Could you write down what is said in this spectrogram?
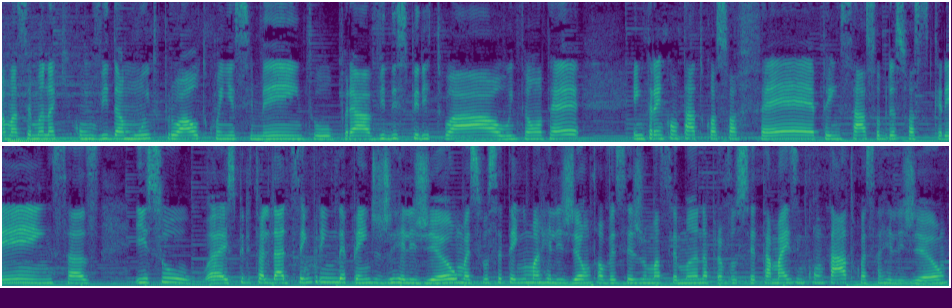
É uma semana que convida muito para o autoconhecimento, para a vida espiritual, então até entrar em contato com a sua fé, pensar sobre as suas crenças. Isso, a espiritualidade sempre independe de religião, mas se você tem uma religião, talvez seja uma semana para você estar tá mais em contato com essa religião.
